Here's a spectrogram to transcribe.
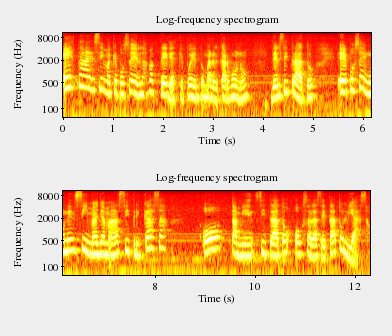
Esta enzima que poseen las bacterias que pueden tomar el carbono del citrato, eh, poseen una enzima llamada citricasa o también citrato oxalacetato liasa.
